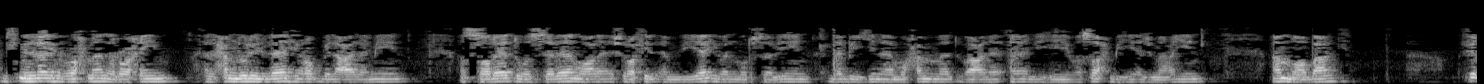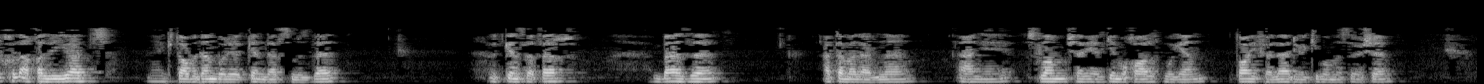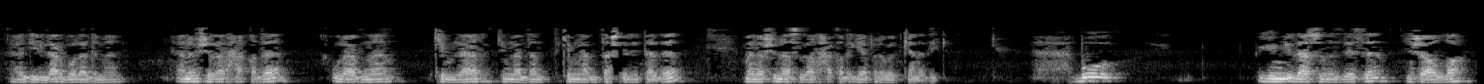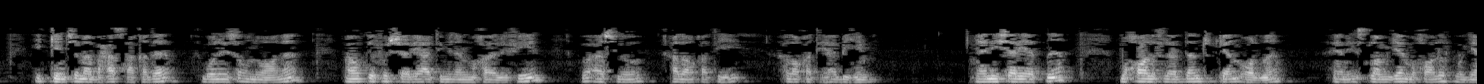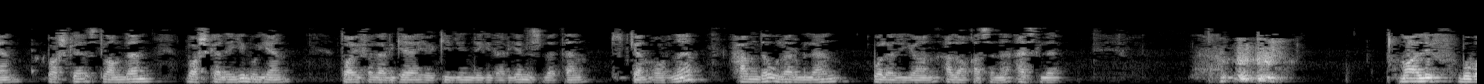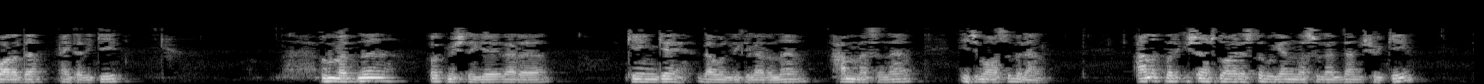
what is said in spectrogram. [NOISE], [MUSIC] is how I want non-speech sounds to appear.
بسم الله الرحمن الرحيم. الحمد لله رب العالمين. الصلاة والسلام على أشرف الأنبياء والمرسلين نبينا محمد وعلى آله وصحبه أجمعين. أما بعد فقه الأقليات kitobidan bo'layotgan darsimizda o'tgan safar ba'zi atamalarni ya'ni islom shariatiga muxolif bo'lgan toifalar yoki bo'lmasa o'sha dinlar bo'ladimi? Ana o'shalar haqida ularni kimlar kimlardan kimlarni tashkil etadi? Mana shu narsalar haqida gapirib o'tgan edik. Bu bugungi darsimizda esa inshaalloh ikkinchi mabhas haqida buni esa unvoni mavqifu shariati minal muxalifin va aslu aloqati aloqatiha bihim. Ya'ni shariatni muxoliflardan tutgan o'rni ya'ni islomga muxolif bo'lgan boshqa islomdan boshqaligi bo'lgan toifalarga yoki dindagilarga nisbatan tutgan o'rni hamda ular bilan bo'ladigan aloqasini asli. [COUGHS] Muallif bu borada aytadiki ummatni o'tmishdagilari keyingi davrdagilarini hammasini ijmosi bilan aniq bir ishonch doirasida bo'lgan narsalardan shuki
